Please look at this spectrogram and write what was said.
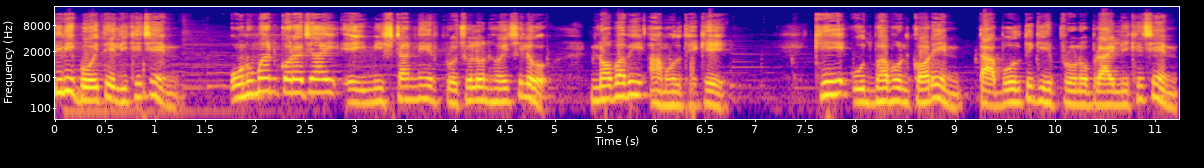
তিনি বইতে লিখেছেন, অনুমান করা যায় এই মিষ্টান্নের প্রচলন হয়েছিল নবাবী আমল থেকে। কে উদ্ভাবন করেন তা বলতে গিয়ে প্রণব রায় লিখেছেন,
